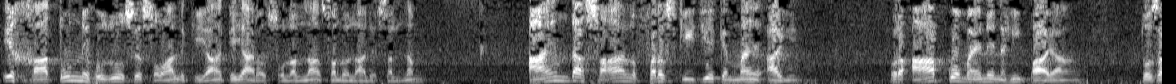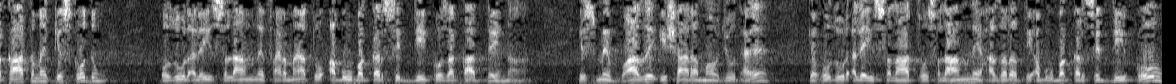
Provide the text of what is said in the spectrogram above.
ایک خاتون نے حضور سے سوال کیا کہ یا رسول اللہ صلی اللہ علیہ وسلم، آئندہ سال فرض کیجیے کہ میں آئی اور آپ کو میں نے نہیں پایا تو زکوٰۃ میں کس کو دوں؟ حضور علیہ السلام نے فرمایا تو ابو بکر صدیق کو زکات دینا۔ اس میں واضح اشارہ موجود ہے کہ حضور علیہ السلاط والسلام نے حضرت ابو بکر صدیق کو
